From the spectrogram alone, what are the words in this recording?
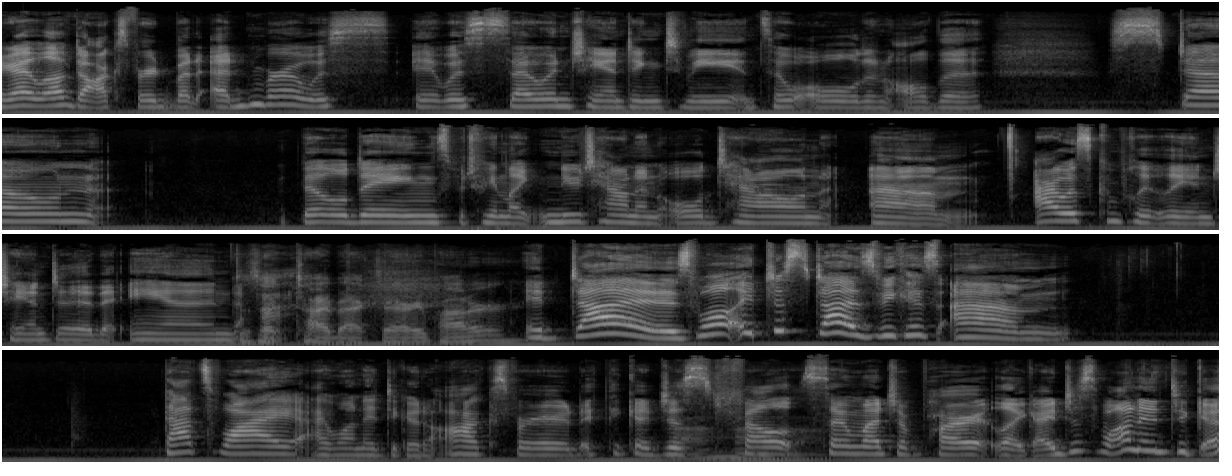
Like I loved Oxford, but Edinburgh was it was so enchanting to me and so old and all the stone buildings between like Newtown and Old Town. Um, I was completely enchanted and Does that tie back to Harry Potter? it does. Well, it just does because um that's why I wanted to go to Oxford. I think I just felt so much apart. Like I just wanted to go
